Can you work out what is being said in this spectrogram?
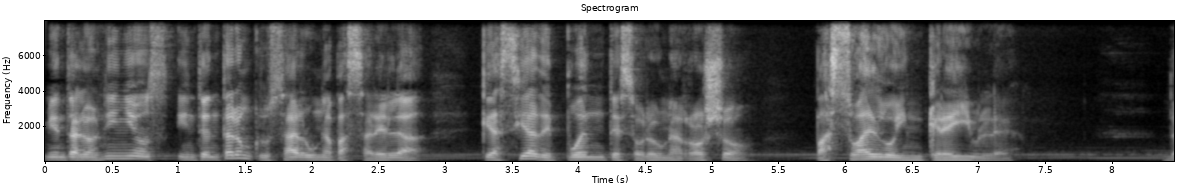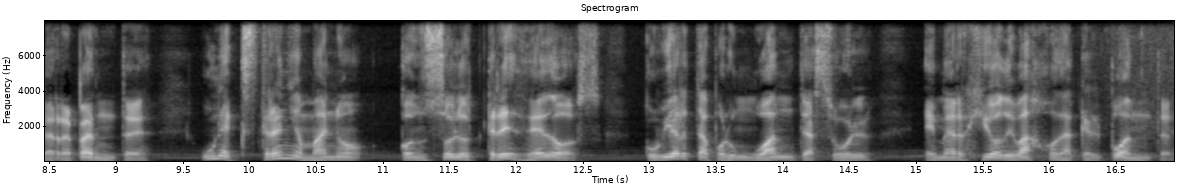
Mientras los niños intentaron cruzar una pasarela que hacía de puente sobre un arroyo, pasó algo increíble. De repente, una extraña mano con solo tres dedos, cubierta por un guante azul, emergió debajo de aquel puente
